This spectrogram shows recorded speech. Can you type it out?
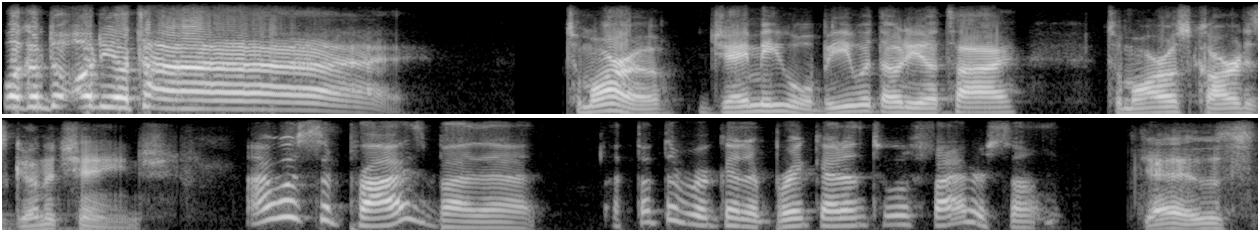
Welcome to Oedo Tai! Tomorrow, Jamie will be with Oedo Tai. Tomorrow's card is gonna change. I was surprised by that. I thought they were gonna break out into a fight or something. Yeah, it was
